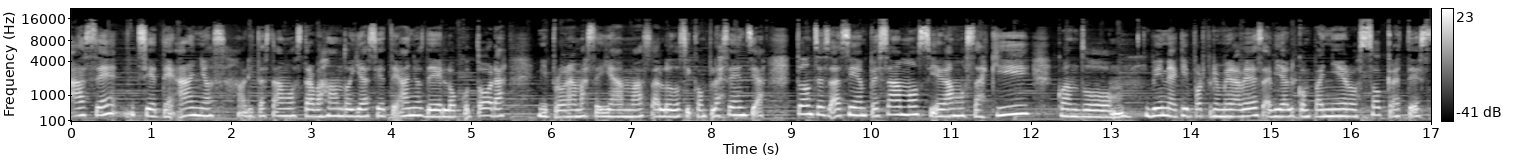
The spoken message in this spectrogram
hace siete años. Ahorita estamos trabajando ya siete años de locutora. Mi programa se llama Saludos y Complacencia. Entonces así empezamos, llegamos aquí. Cuando vine aquí por primera vez había el compañero Sócrates,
